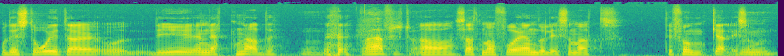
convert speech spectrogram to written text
Och det står ju där och det är ju en lättnad. Mm. Ja, jag förstår. Ja, så att man får ändå liksom att det funkar. Liksom. Mm.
